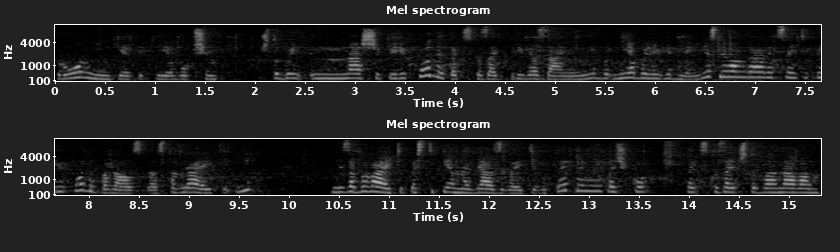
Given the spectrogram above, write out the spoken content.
ровненькие такие, в общем, чтобы наши переходы, так сказать, при вязании не, были видны. Если вам нравятся эти переходы, пожалуйста, оставляете их. Не забывайте, постепенно ввязывайте вот эту ниточку, так сказать, чтобы она вам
